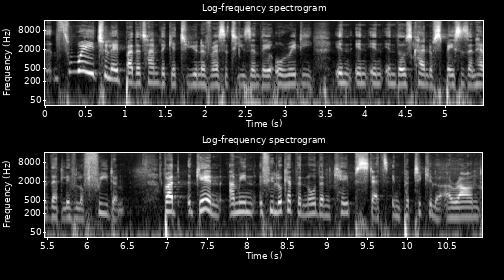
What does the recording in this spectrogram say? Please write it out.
it's way too late by the time they get to universities and they're already in, in, in, in those kind of spaces and have that level of freedom. But again, I mean, if you look at the Northern Cape stats in particular around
